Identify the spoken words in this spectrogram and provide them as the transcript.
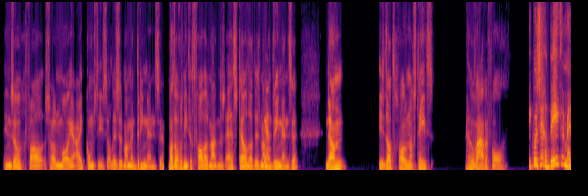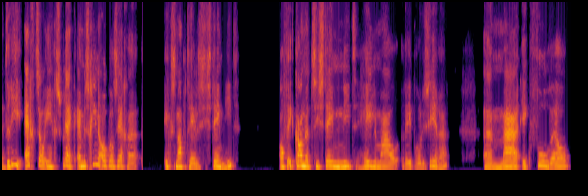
in zo'n geval zo'n mooie uitkomst is. Al is het maar met drie mensen. Wat overigens niet het geval was, maar dus, eh, stel dat is maar met drie mensen. Dan is dat gewoon nog steeds heel waardevol. Ik wil zeggen, beter met drie, echt zo in gesprek. En misschien ook wel zeggen, ik snap het hele systeem niet. Of ik kan het systeem niet helemaal reproduceren. Uh, maar ik voel wel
